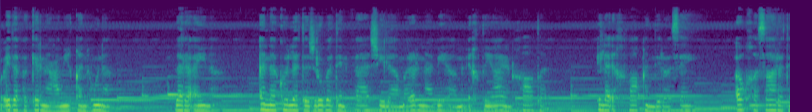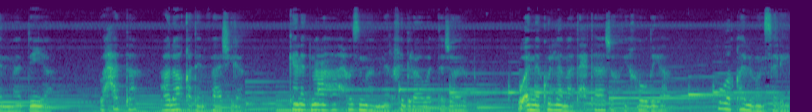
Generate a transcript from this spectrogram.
وإذا فكرنا عميقا هنا لرأينا أن كل تجربة فاشلة مررنا بها من اختيار خاطئ إلى إخفاق دراسي أو خسارة مادية وحتى علاقة فاشلة كانت معها حزمة من الخبرة والتجارب. وأن كل ما تحتاجه في خوضها هو قلب سليم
